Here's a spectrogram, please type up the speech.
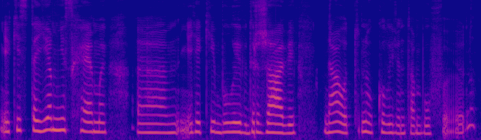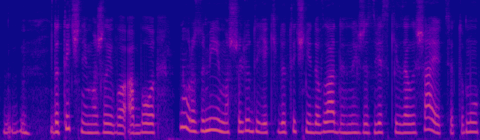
якісь таємні схеми, е, які були в державі. Да, от, ну, коли він там був ну, дотичний, можливо, або ну, розуміємо, що люди, які дотичні до влади, в них же зв'язки залишаються, тому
